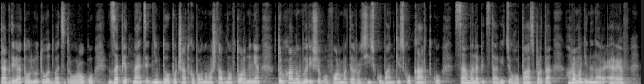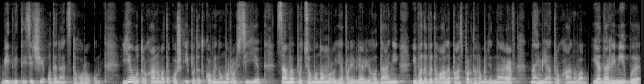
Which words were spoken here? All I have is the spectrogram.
Так, 9 лютого 22 року, за 15 днів до початку повномасштабного вторгнення, Труханов вирішив оформити російську банківську картку саме на підставі цього паспорта громадянина РФ від 2011 року. Є у Труханова також і податковий номер Росії. Саме по цьому номеру я перевіряв його дані, і вони видавали паспорт громадянина РФ на ім'я Труханова. Я далі міг би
